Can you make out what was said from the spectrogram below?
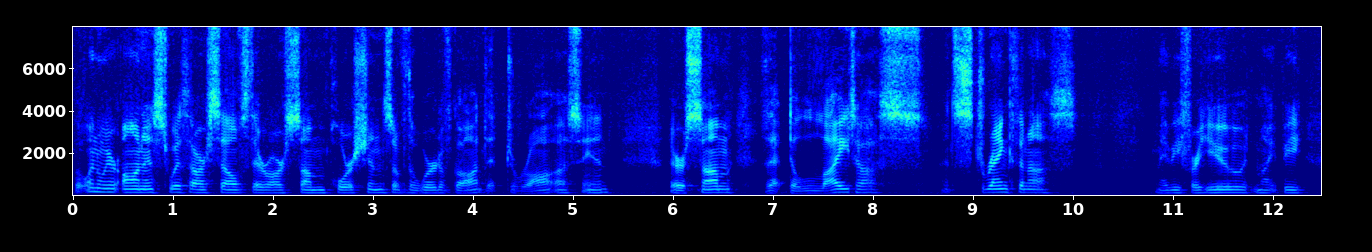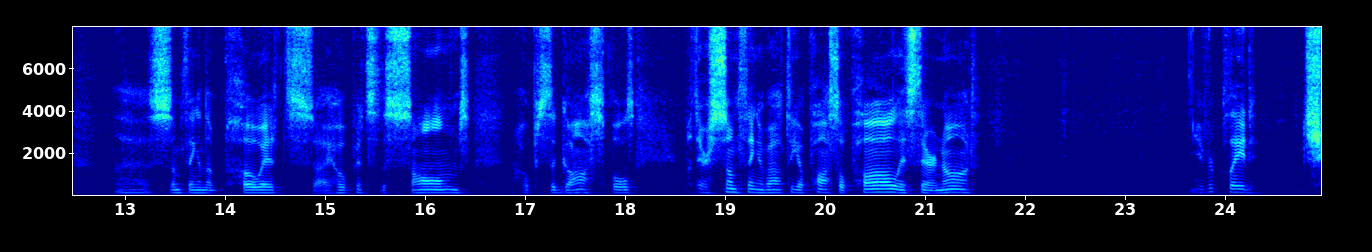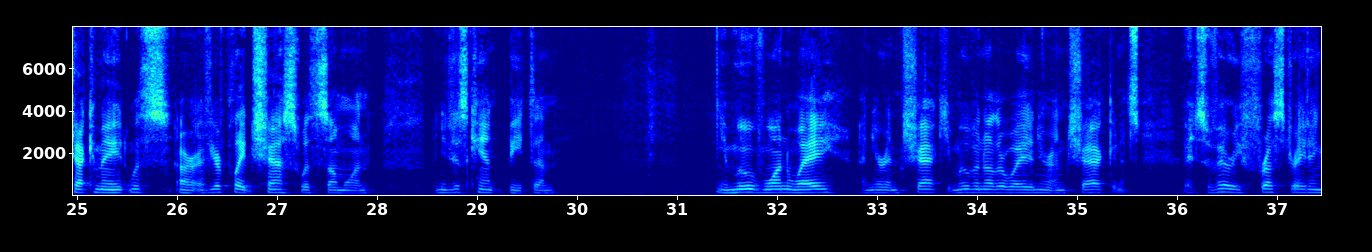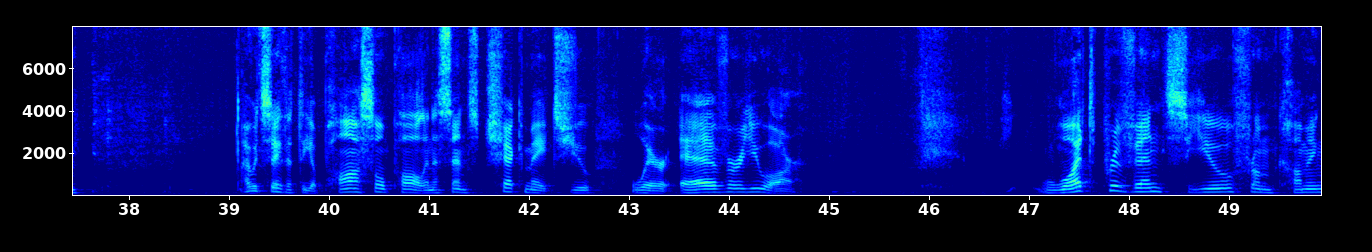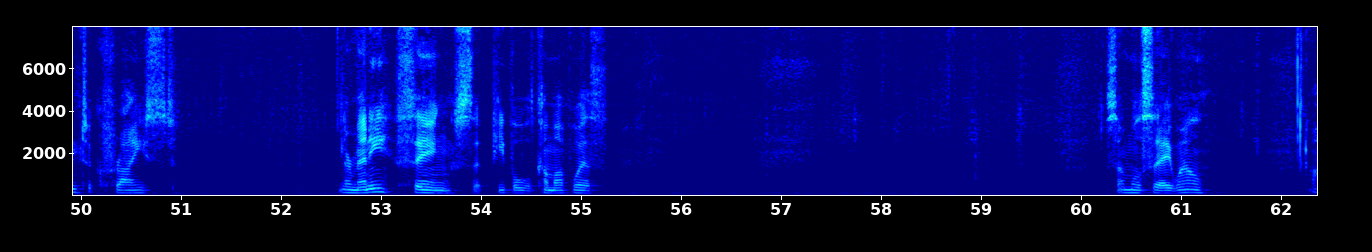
But when we're honest with ourselves, there are some portions of the Word of God that draw us in. There are some that delight us and strengthen us. Maybe for you, it might be uh, something in the poets. I hope it's the Psalms. I hope it's the Gospels. But there's something about the Apostle Paul, is there not? You ever played checkmate with, or have you ever played chess with someone and you just can't beat them? You move one way and you're in check. You move another way and you're in check, and it's it's very frustrating. I would say that the apostle Paul in a sense checkmates you wherever you are. What prevents you from coming to Christ? There are many things that people will come up with. Some will say, well,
